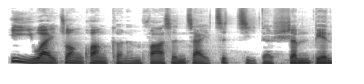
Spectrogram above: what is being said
意外状况可能发生在自己的身边，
